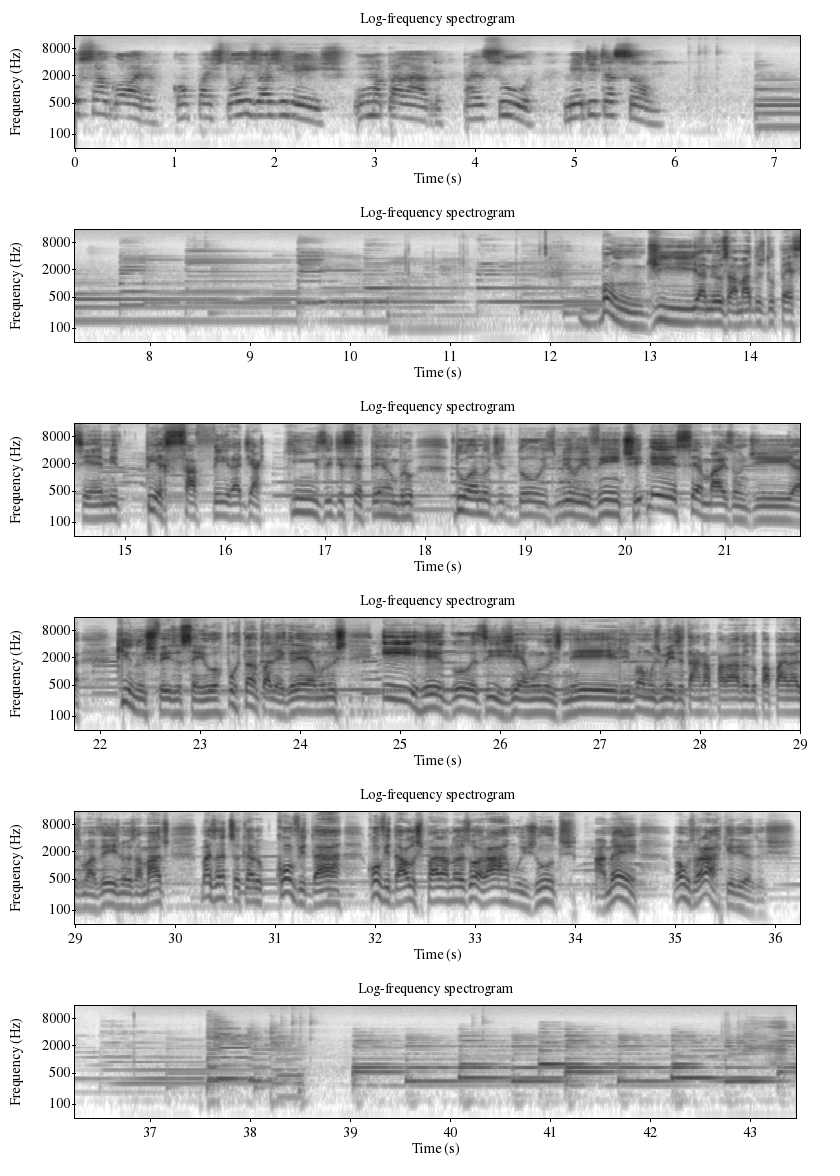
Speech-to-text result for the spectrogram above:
Ouça agora, com o pastor Jorge Reis, uma palavra para sua meditação. Bom dia, meus amados do PSM, terça-feira, dia 15 de setembro do ano de 2020. Esse é mais um dia que nos fez o Senhor, portanto, alegremos-nos e regozijemos-nos nele. Vamos meditar na palavra do Papai mais uma vez, meus amados, mas antes eu quero convidar, convidá-los para nós orarmos juntos. Amém? Vamos orar, queridos?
